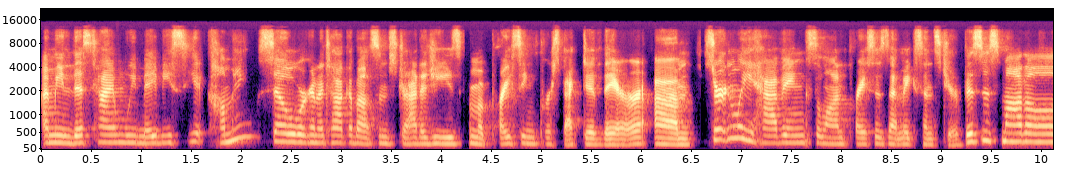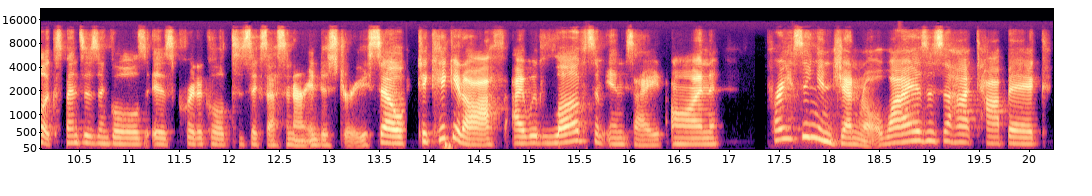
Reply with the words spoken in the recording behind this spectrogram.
I mean, this time we maybe see it coming. So we're going to talk about some strategies from a pricing perspective there. Um, certainly, having salon prices that make sense to your business model, expenses, and goals is critical to success in our industry. So to kick it off, I would love some insight on pricing in general. Why is this a hot topic?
